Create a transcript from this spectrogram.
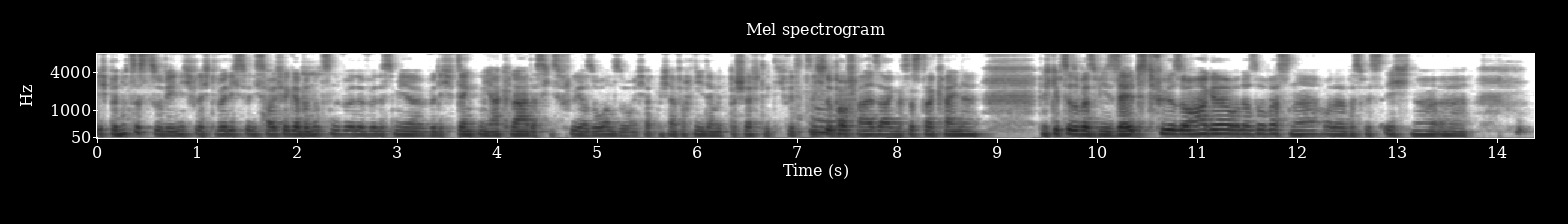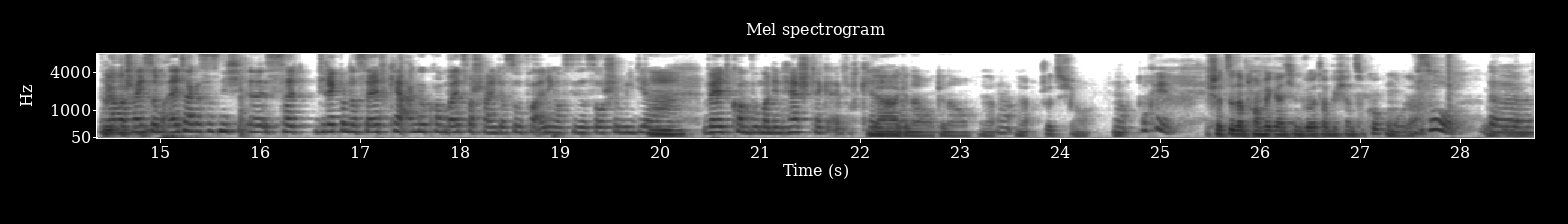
ich benutze es zu wenig. Vielleicht würde ich es, wenn ich es häufiger benutzen würde, würde es mir, würde ich denken, ja klar, das hieß früher so und so. Ich habe mich einfach nie damit beschäftigt. Ich würde jetzt nicht so Mhm. pauschal sagen, dass es da keine. Vielleicht gibt es ja sowas wie Selbstfürsorge oder sowas, ne? Oder was weiß ich, ne? Äh, Ja, wahrscheinlich so im Alltag ist es nicht, äh, ist es halt direkt unter Self-Care angekommen, weil es wahrscheinlich auch so vor allen Dingen aus dieser Social-Media-Welt Mhm. kommt, wo man den Hashtag einfach kennt. Ja, ne? genau, genau. Ja, Ja. ja. schätze ich auch. Ja, okay. Ich schätze, da brauchen wir gar nicht in Wörterbüchern zu gucken, oder? Ach so, äh,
